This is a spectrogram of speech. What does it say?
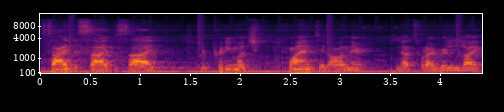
side to side to side. You're pretty much planted on there. And that's what I really like.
